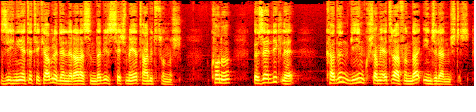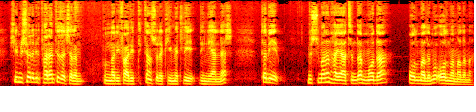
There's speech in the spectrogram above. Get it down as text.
zihniyete tekabül edenler arasında bir seçmeye tabi tutulmuş. Konu özellikle kadın giyim kuşamı etrafında incelenmiştir. Şimdi şöyle bir parantez açalım bunları ifade ettikten sonra kıymetli dinleyenler. Tabi Müslümanın hayatında moda olmalı mı olmamalı mı?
